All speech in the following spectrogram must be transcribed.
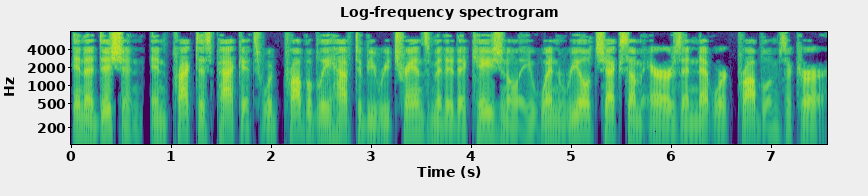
In addition, in practice packets would probably have to be retransmitted occasionally when real checksum errors and network problems occur.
